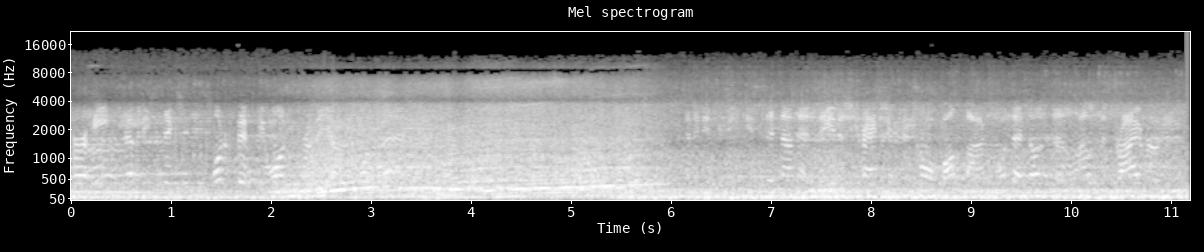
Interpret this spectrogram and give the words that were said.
number 876, 151 for the uh, Corvette. And then he's sitting on that Davis traction control bump box. What that does is it allows the driver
